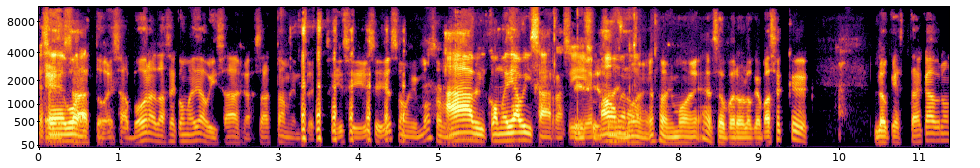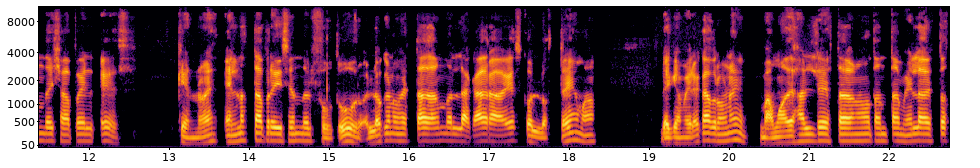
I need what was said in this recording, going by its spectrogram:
Que se Borat. Exacto, esa Bora te hace comedia bizarra, exactamente. Sí, sí, sí, eso mismo. Eso mismo. Ah, comedia bizarra, sí, Sí, más o menos. mismo eso mismo es eso, pero lo que pasa es que lo que está cabrón de Chappelle es que no es, él no está prediciendo el futuro, él lo que nos está dando en la cara es con los temas de que mire cabrones, vamos a dejar de estar dando tanta mierda de estos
